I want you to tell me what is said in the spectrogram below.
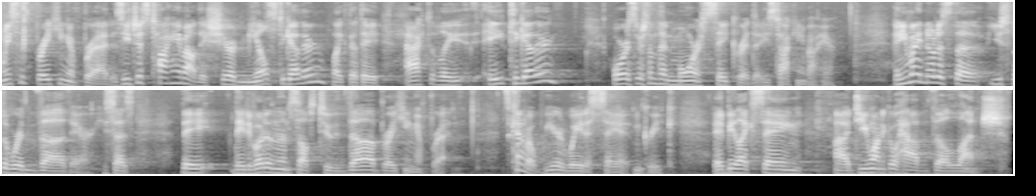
when he says breaking of bread, is he just talking about they shared meals together, like that they actively ate together? Or is there something more sacred that he's talking about here? And you might notice the use of the word the there. He says, they, they devoted themselves to the breaking of bread. It's kind of a weird way to say it in Greek. It'd be like saying, uh, Do you want to go have the lunch?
